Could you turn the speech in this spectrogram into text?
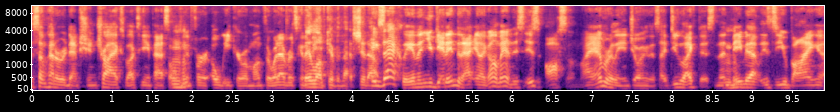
some kind of redemption. Try Xbox Game Pass Ultimate for a week or a month or whatever it's going to Mm-hmm. They be. love giving that shit out. Exactly. And then you get into that and you're like, oh man, this is awesome. I am really enjoying this. I do like this. And then Mhm. maybe that leads to you buying a-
